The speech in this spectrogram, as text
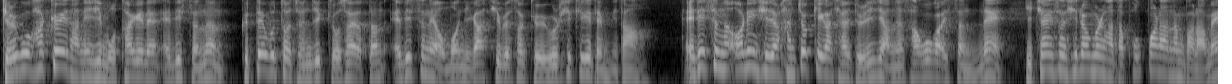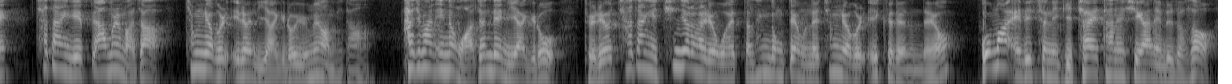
결국 학교에 다니지 못하게 된 에디슨은 그때부터 전직 교사였던 에디슨의 어머니가 집에서 교육을 시키게 됩니다. 에디슨은 어린 시절 한쪽 귀가 잘 들리지 않는 사고가 있었는데 기차에서 실험을 하다 폭발하는 바람에 차장에게 뺨을 맞아 청력을 잃은 이야기로 유명합니다. 하지만 이는 와전된 이야기로 되려 차장이 친절하려고 했던 행동 때문에 청력을 잃게 되는데요. 꼬마 에디슨이 기차에 타는 시간에 늦어서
